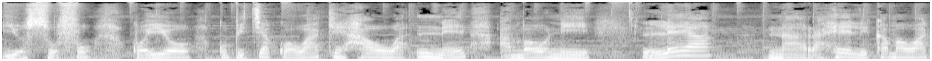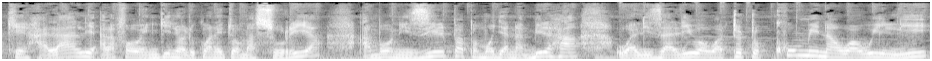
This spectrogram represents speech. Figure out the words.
yusufu. Kwa hiyo kupitia kwa wake hao wanne ambao ni lea na raheli kama wake halali alafu wengine walikuwa wanaitwa masuria ambao ni zilpa pamoja na bilha. Walizaliwa watoto kumi na wawili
